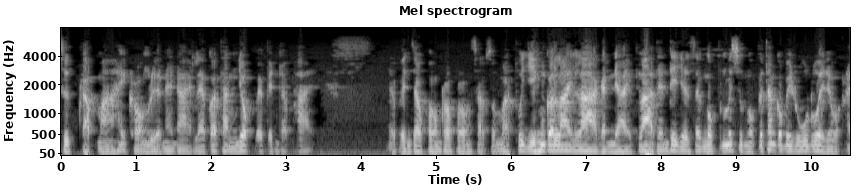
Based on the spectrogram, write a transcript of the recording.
ศึกกลับมาให้ครองเรือนให้ได้ แล้วก็ท่านยกไปเป็นสะพายจะเป็นเจ้าของครอบครองทรัพย์สมบัติผู้หญิงก็ไล่ล่ากันใหญ่พระแทนที่จะสงบมันไม่สงบแล้วท่านก็ไม่รู้ด้วยเลยว่าใคร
